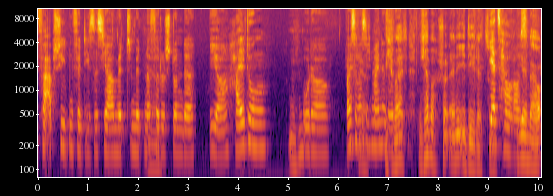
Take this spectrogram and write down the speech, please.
verabschieden für dieses Jahr mit, mit einer ja. Viertelstunde ja, Haltung mhm. oder weißt du, was ja. ich meine? So ich weiß, ich habe schon eine Idee dazu. Jetzt hau raus. Genau.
